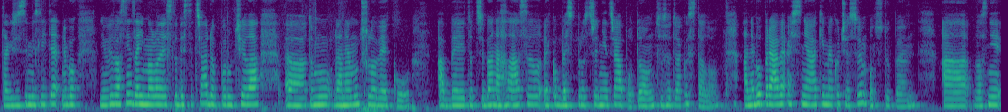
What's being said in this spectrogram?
takže si myslíte, nebo mě by vlastně zajímalo, jestli byste třeba doporučila uh, tomu danému člověku, aby to třeba nahlásil jako bezprostředně třeba potom, co se to jako stalo, a nebo právě až s nějakým jako časovým odstupem a vlastně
